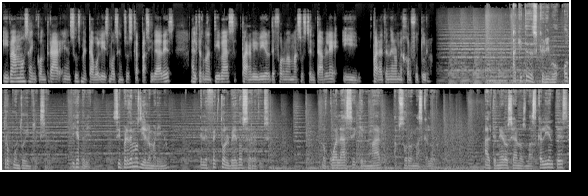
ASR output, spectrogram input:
y vamos a encontrar en sus metabolismos, en sus capacidades, alternativas para vivir de forma más sustentable y para tener un mejor futuro. Aquí te describo otro punto de inflexión. Fíjate bien, si perdemos hielo marino, el efecto albedo se reduce, lo cual hace que el mar absorba más calor. Al tener océanos más calientes,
